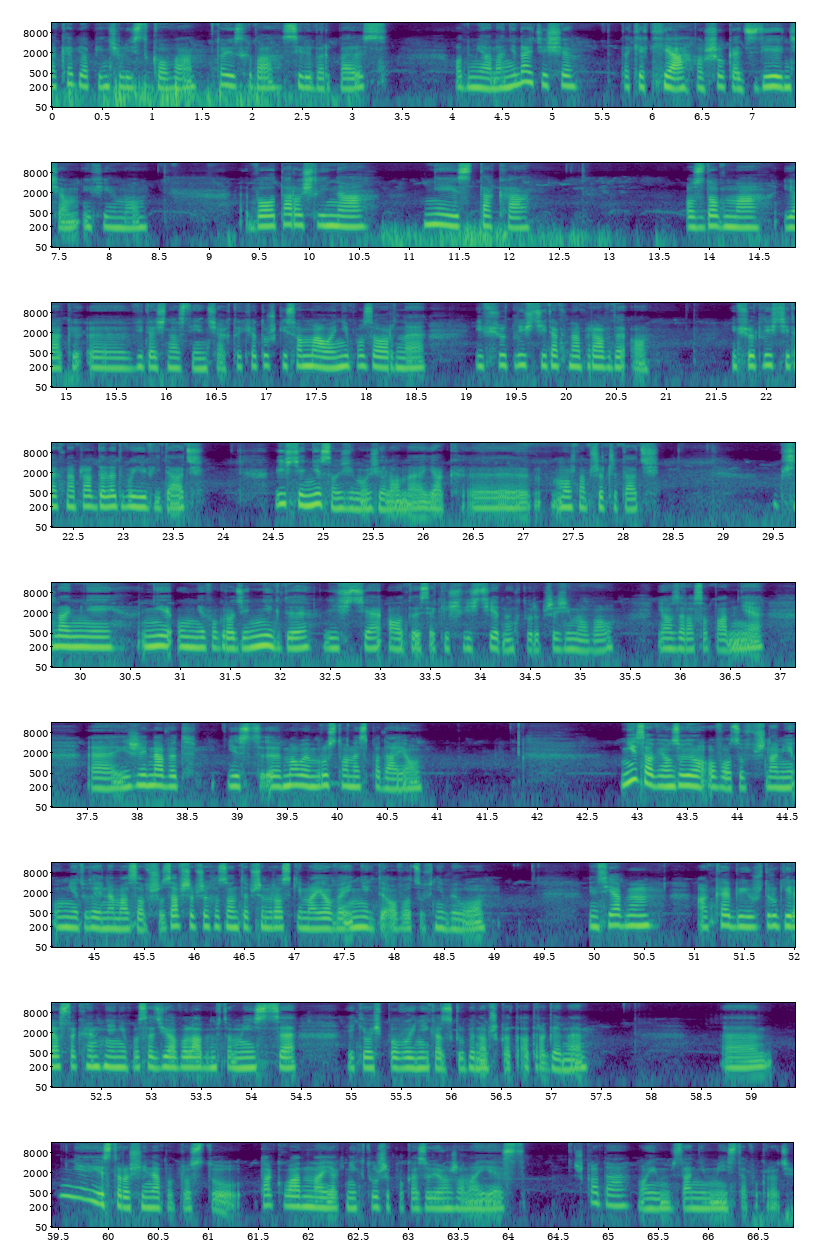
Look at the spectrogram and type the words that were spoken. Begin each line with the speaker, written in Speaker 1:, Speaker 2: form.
Speaker 1: Akebia pięciolistkowa. To jest chyba Silver Bells. Odmiana. Nie dajcie się, tak jak ja, oszukać zdjęciom i filmom, bo ta roślina nie jest taka ozdobna, jak y, widać na zdjęciach. Te kwiatuszki są małe, niepozorne i wśród liści tak naprawdę, o, i wśród liści tak naprawdę ledwo je widać. Liście nie są zimozielone, jak y, można przeczytać. Przynajmniej nie u mnie w ogrodzie nigdy liście. O, to jest jakiś liść jeden, który przezimował i on zaraz opadnie. E, Jeżeli nawet jest e, mały mróz, to one spadają. Nie zawiązują owoców, przynajmniej u mnie tutaj na Mazowszu. Zawsze przychodzą te przymrozki majowe i nigdy owoców nie było. Więc ja bym akebi już drugi raz tak chętnie nie posadziła. Wolałabym w to miejsce jakiegoś powojnika z grupy na przykład atragene. Jest to roślina po prostu tak ładna, jak niektórzy pokazują, że ona jest. Szkoda moim zdaniem miejsca w ogrodzie.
